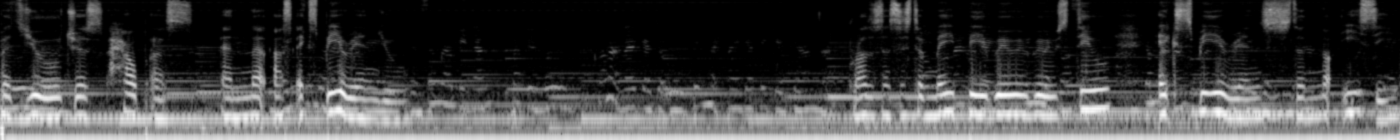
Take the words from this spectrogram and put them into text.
but you just help us and let us experience you. Brothers and sisters, maybe we will still experience the not easy.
